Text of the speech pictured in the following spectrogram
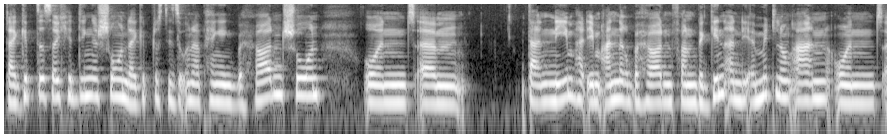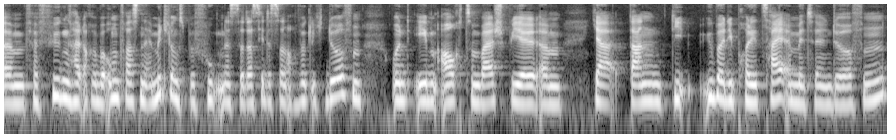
da gibt es solche Dinge schon, da gibt es diese unabhängigen Behörden schon. Und ähm, dann nehmen halt eben andere Behörden von Beginn an die Ermittlung an und ähm, verfügen halt auch über umfassende Ermittlungsbefugnisse, dass sie das dann auch wirklich dürfen und eben auch zum Beispiel ähm, ja dann die, über die Polizei ermitteln dürfen.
